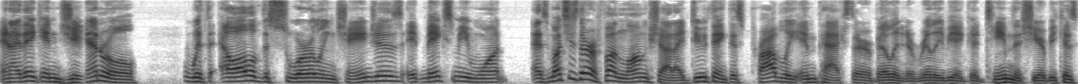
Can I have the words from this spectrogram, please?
And I think in general, with all of the swirling changes, it makes me want as much as they're a fun long shot, I do think this probably impacts their ability to really be a good team this year because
